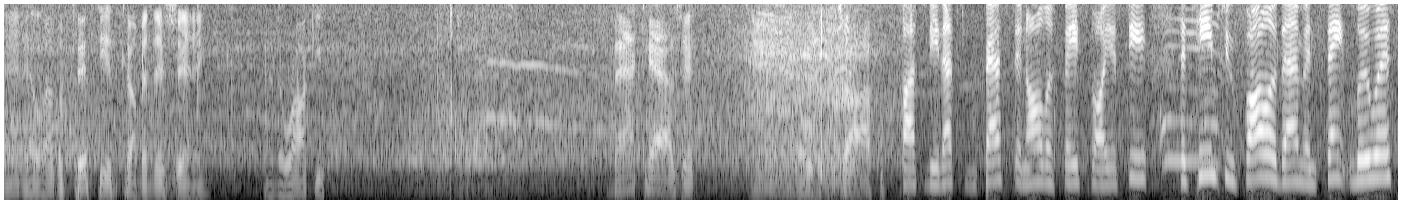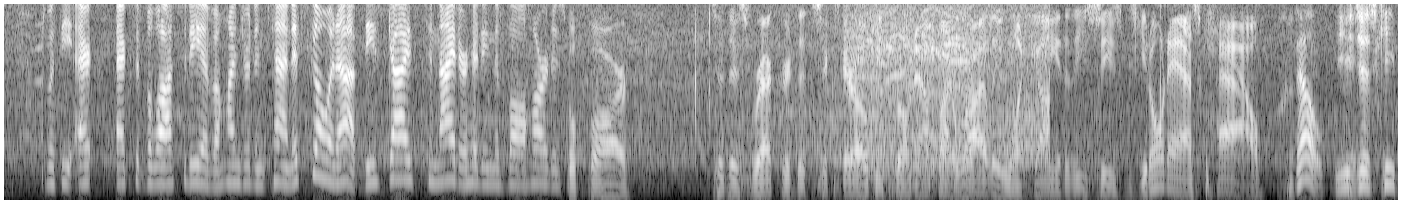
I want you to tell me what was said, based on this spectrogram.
and he'll have a 50th coming this inning. And the Rockies. Mack has it, and over the top. Velocity, that's best in all of baseball. You see the teams who follow them in St. Louis with the e exit velocity of 110. It's going up. These guys tonight are hitting the ball hard as well. So far to this record that six arrow will be thrown out by Riley one guy into these seasons. You don't ask how. No, you just keep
